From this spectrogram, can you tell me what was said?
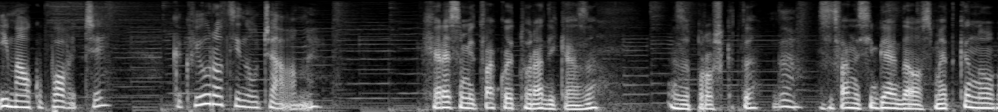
и малко повече, какви уроци научаваме? Хареса ми това, което Ради каза за прошката. Да. Затова не си бях дала сметка, но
